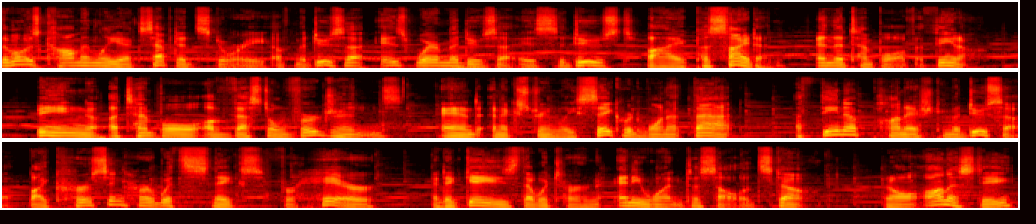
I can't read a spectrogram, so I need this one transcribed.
the most commonly accepted story of Medusa is where Medusa is seduced by Poseidon in the Temple of Athena. Being a temple of Vestal virgins, and an extremely sacred one at that, Athena punished Medusa by cursing her with snakes for hair and a gaze that would turn anyone to solid stone. In all honesty,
